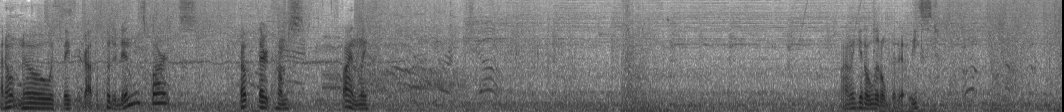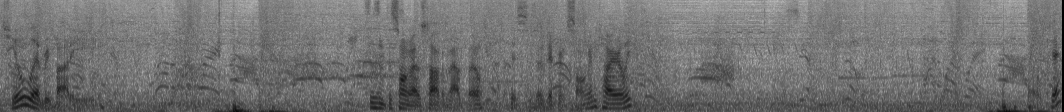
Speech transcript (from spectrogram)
I don't know if they forgot to put it in these parts. Oh, there it comes. Finally. Finally get a little bit at least. Kill everybody. This isn't the song I was talking about though. This is a different song entirely. Okay.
